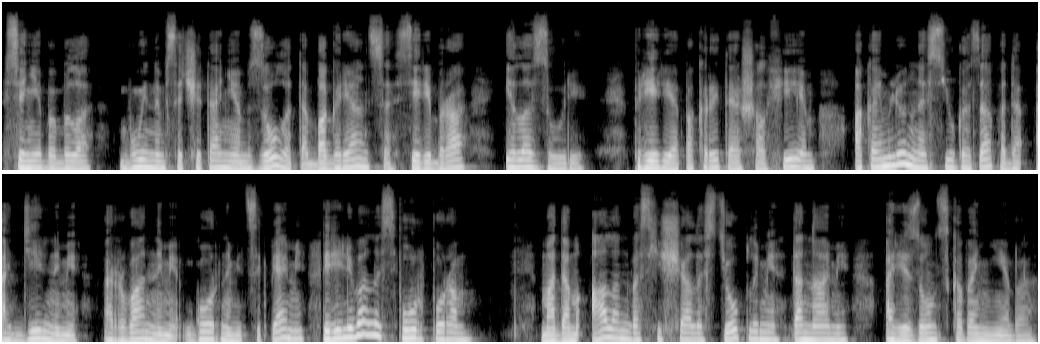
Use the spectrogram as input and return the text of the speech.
Все небо было буйным сочетанием золота, багрянца, серебра и лазури. Прерия, покрытая шалфеем, окаймленная с юго-запада отдельными рваными горными цепями переливалась пурпуром. Мадам Аллан восхищалась теплыми тонами аризонского неба,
